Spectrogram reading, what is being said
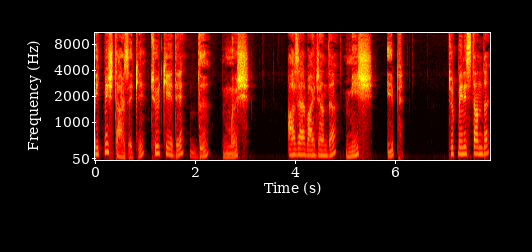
Bitmiş tarz eki Türkiye'de d, mış, Azerbaycan'da miş, ip, Türkmenistan'da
